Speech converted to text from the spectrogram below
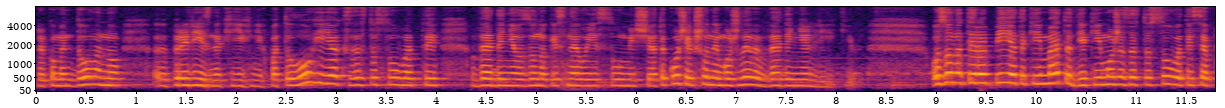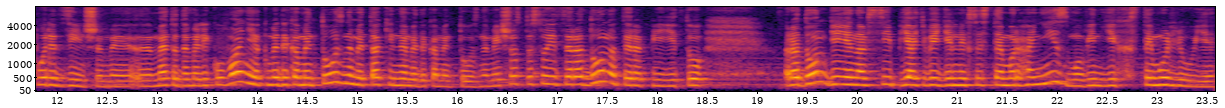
рекомендовано е, при різних їхніх патологіях застосовувати введення озонокисневої суміші, а також, якщо неможливе, введення ліків. Озонотерапія такий метод, який може застосовуватися поряд з іншими е, методами лікування, як медикаментозними, так і немедикаментозними. І що стосується радонотерапії, то Радон діє на всі п'ять видільних систем організму, він їх стимулює.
